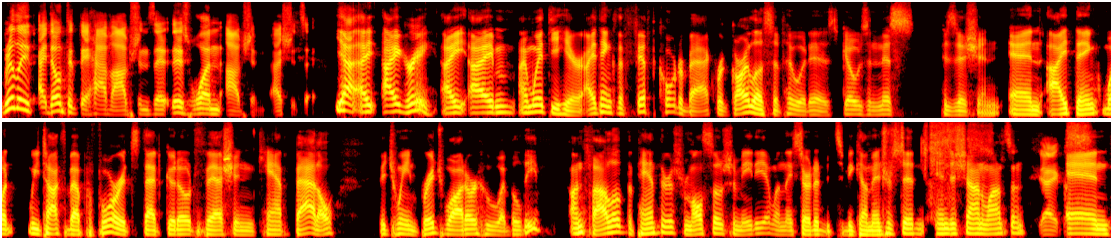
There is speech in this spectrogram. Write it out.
really, I don't think they have options. There, there's one option, I should say. Yeah, I, I agree. I, I'm I'm with you here. I think the fifth quarterback, regardless of who it is, goes in this position. And I think what we talked about before, it's that good old fashioned camp battle between Bridgewater, who I believe unfollowed the Panthers from all social media when they started to become interested in Deshaun Watson Yikes. and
